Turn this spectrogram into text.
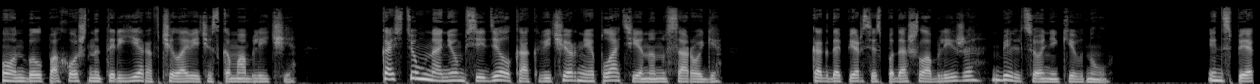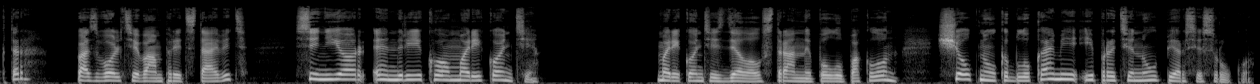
Он был похож на терьера в человеческом обличье. Костюм на нем сидел, как вечернее платье на носороге — когда Персис подошла ближе, Бельцони кивнул. «Инспектор, позвольте вам представить сеньор Энрико Мариконти». Мариконти сделал странный полупоклон, щелкнул каблуками и протянул Персис руку.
